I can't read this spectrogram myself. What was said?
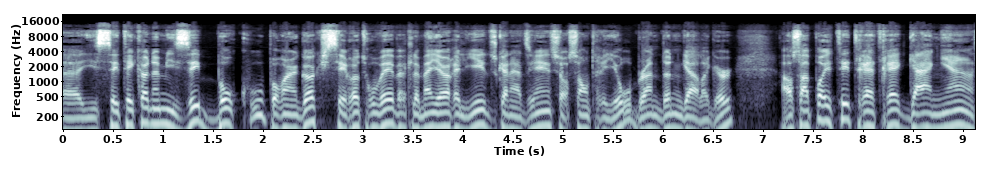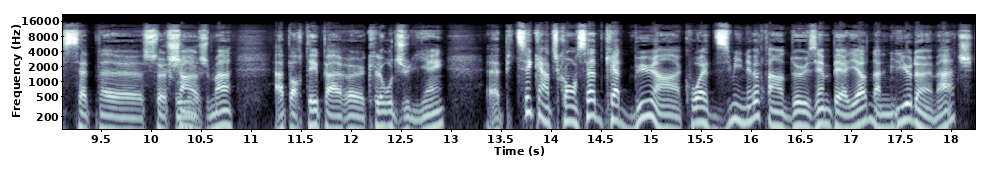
Euh, il s'est économisé beaucoup pour un gars qui s'est retrouvé avec le meilleur ailier du Canadien sur son trio, Brandon Gallagher. Alors, ça n'a pas été très, très gagnant, cette, euh, ce changement apporté par Claude Julien. Euh, Puis, tu sais, quand tu concèdes quatre buts en quoi, 10 minutes en deuxième période, dans le milieu d'un match,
